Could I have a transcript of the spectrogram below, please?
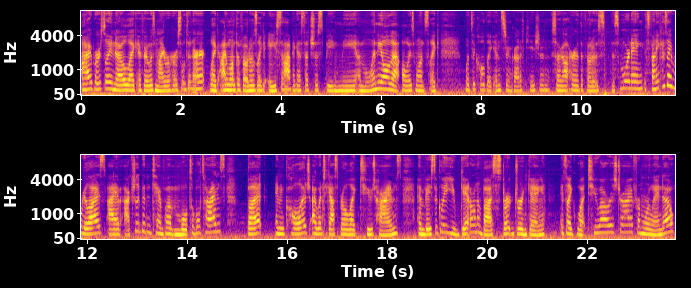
I personally know like if it was my rehearsal dinner, like I want the photos like ASAP. I guess that's just being me, a millennial that always wants like what's it called like instant gratification so i got her the photos this morning it's funny because i realized i have actually been to tampa multiple times but in college, I went to Gasparilla like two times. And basically, you get on a bus, start drinking. It's like, what, two hours drive from Orlando?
